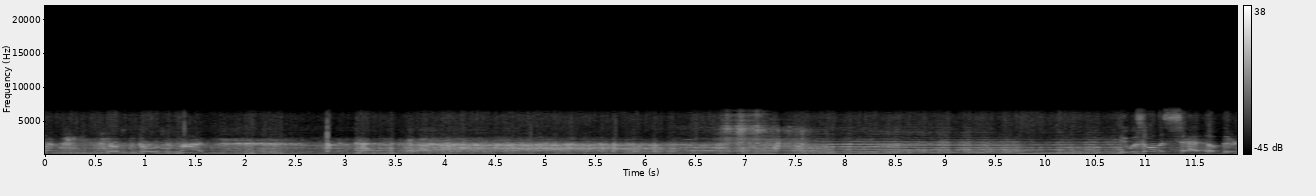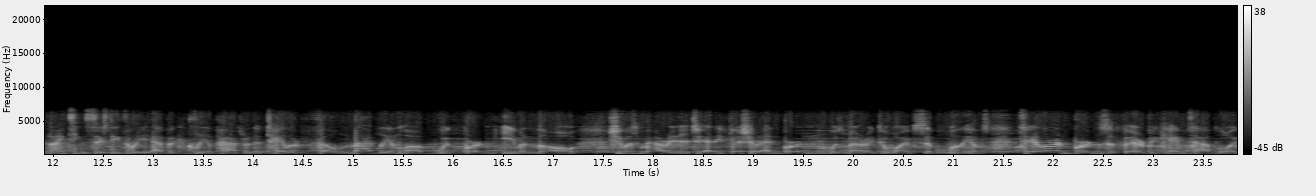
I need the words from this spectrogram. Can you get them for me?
when we close the doors at night, of their 1963 epic Cleopatra that Taylor fell madly in love with Burton, even though she was married to Eddie Fisher and Burton was married to wife Sybil Williams. Taylor and Burton's affair became tabloid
